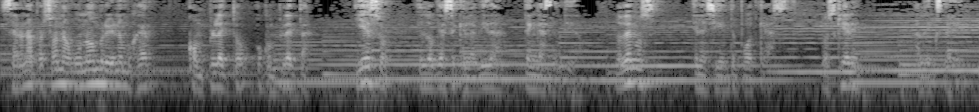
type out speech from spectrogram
será una persona, un hombre y una mujer completo o completa. Y eso es lo que hace que la vida tenga sentido. Nos vemos en el siguiente podcast. Los quiere Alex Day.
